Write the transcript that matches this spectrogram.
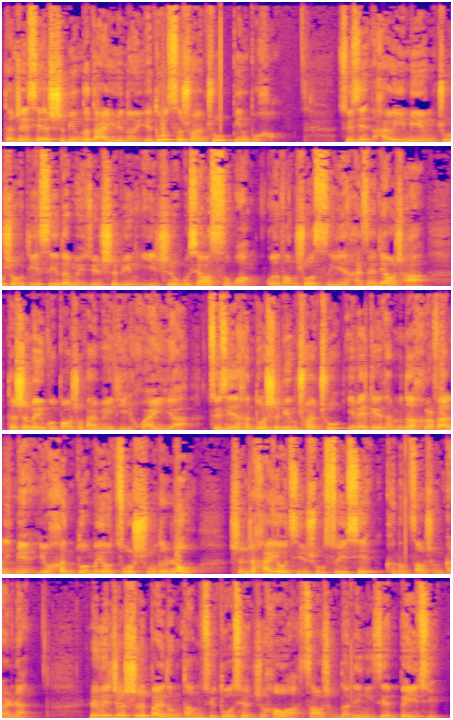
但这些士兵的待遇呢，也多次传出并不好。最近还有一名驻守 DC 的美军士兵医治无效死亡，官方说死因还在调查。但是美国保守派媒体怀疑啊，最近很多士兵传出，因为给他们的盒饭里面有很多没有做熟的肉，甚至还有金属碎屑，可能造成感染。认为这是拜登当局夺权之后啊造成的另一件悲剧。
